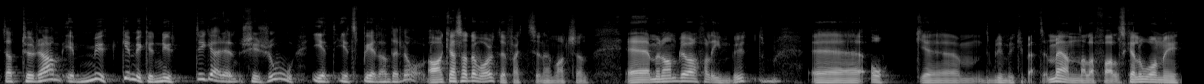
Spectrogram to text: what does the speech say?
Så att Thuram är mycket, mycket nyttigare än Giroud i ett, i ett spelande lag. Ja, han kanske hade varit det faktiskt i den här matchen. Eh, men han blev i alla fall inbytt. Eh, och eh, det blir mycket bättre. Men i alla fall, Scaloni,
